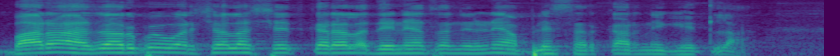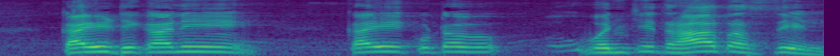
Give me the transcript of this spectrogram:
बारा हजार रुपये वर्षाला शेतकऱ्याला देण्याचा निर्णय आपल्या सरकारने घेतला. काही ठिकाणी काही कुठं वंचित राहत असतील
